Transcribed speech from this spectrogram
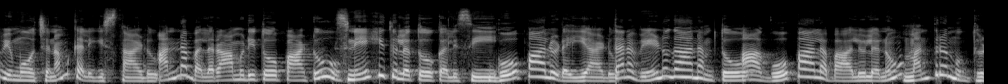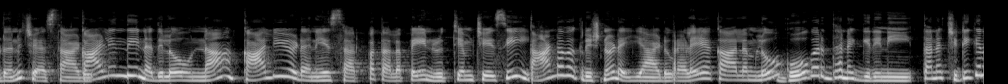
విమోచనం కలిగిస్తాడు. అన్న బలరాముడితో పాటు స్నేహితులతో కలిసి గోపాలుడయ్యాడు. తన వేణుగానంతో ఆ గోపాల బాలులను మంత్రముగ్ధుడను చేస్తాడు. కాళింది నదిలో ఉన్న కాళీయుడనే సర్ప తలపై నృత్యం చేసి తాండవ కృష్ణుడయ్యాడు. ప్రళయకాలంలో గోవర్ధనగిరిని తన చిటికిన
